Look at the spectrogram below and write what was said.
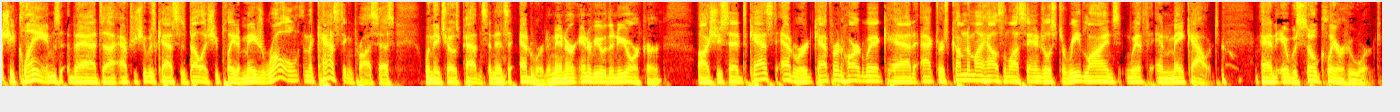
She claims that uh, after she was cast as Bella, she played a major role in the casting process when they chose Pattinson as Edward. And in her interview with the New Yorker, uh, she said, to cast Edward, Catherine Hardwicke had actors come to my house in Los Angeles to read lines with and make out. and it was so clear who worked.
